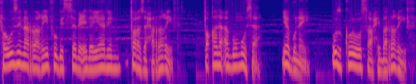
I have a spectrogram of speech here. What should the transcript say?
فوزن الرغيف بالسبع ليال فرجح الرغيف. فقال أبو موسى يا بني اذكروا صاحب الرغيف.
